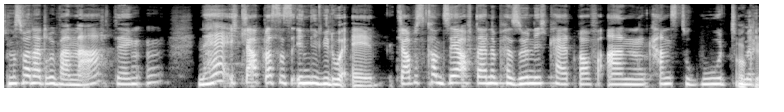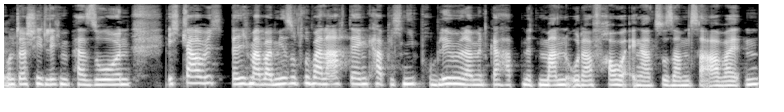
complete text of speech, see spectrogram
Ich muss mal darüber nachdenken. Nee, ich glaube, das ist individuell. Ich glaube, es kommt sehr auf deine Persönlichkeit drauf an. Kannst du gut okay. mit unterschiedlichen Personen? Ich glaube, ich, wenn ich mal bei mir so drüber nachdenke, habe ich nie Probleme damit gehabt, mit Mann oder Frau enger zusammenzuarbeiten.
